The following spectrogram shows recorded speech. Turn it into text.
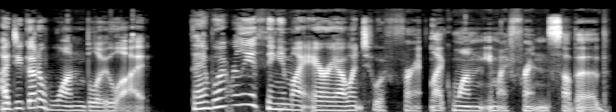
I did go to one blue light. They weren't really a thing in my area. I went to a friend, like one in my friend's suburb.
